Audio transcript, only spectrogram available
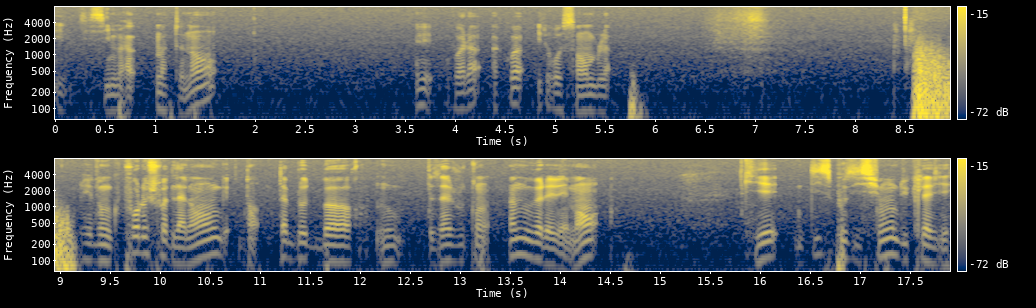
il est ici maintenant. Et voilà à quoi il ressemble. pour le choix de la langue, dans tableau de bord, nous ajoutons un nouvel élément qui est disposition du clavier.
